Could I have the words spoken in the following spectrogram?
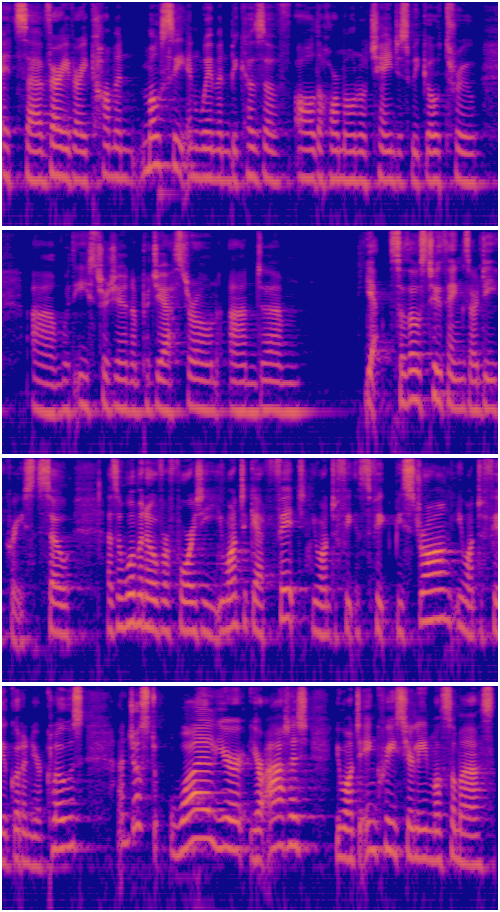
It's uh, very, very common, mostly in women because of all the hormonal changes we go through um, with estrogen and progesterone and um, yeah, so those two things are decreased. So, as a woman over 40, you want to get fit, you want to be strong, you want to feel good in your clothes, and just while you're you're at it, you want to increase your lean muscle mass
